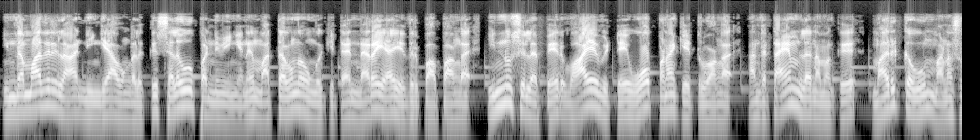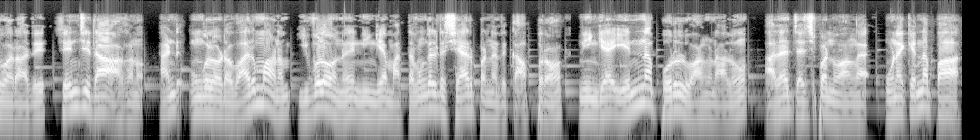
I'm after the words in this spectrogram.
இந்த மாதிரிலாம் நீங்க அவங்களுக்கு செலவு பண்ணுவீங்கன்னு மத்தவங்க உங்ககிட்ட நிறைய எதிர்பார்ப்பாங்க. இன்னும் சில பேர் வாயை விட்டே ஓப்பனா கேட்டுருவாங்க. அந்த டைம்ல நமக்கு மறுக்கவும் மனசு வராது. செஞ்சுதான் ஆகணும். அண்ட் உங்களோட வருமானம் இவ்வளோன்னு நீங்க மத்தவங்கள்ட்ட ஷேர் பண்ணதுக்கு அப்புறம் நீங்க என்ன பொருள் வாங்கினாலும் அதை ஜட்ஜ் பண்ணுவாங்க. உனக்கு என்னப்பா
